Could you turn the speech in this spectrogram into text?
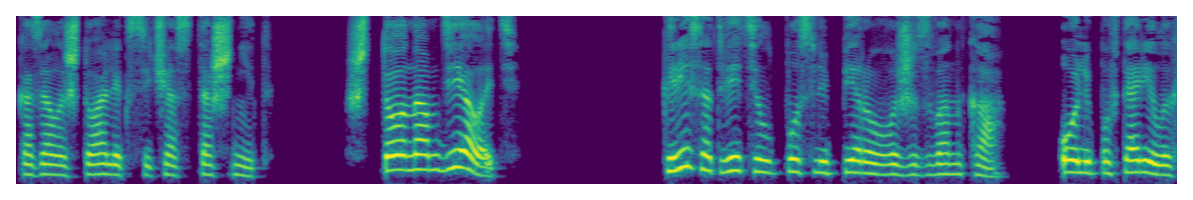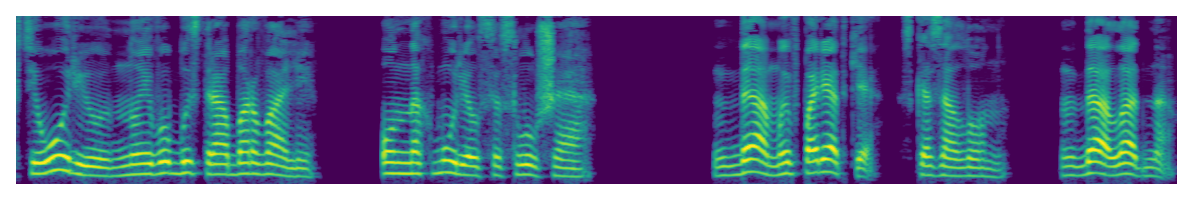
казалось, что Алекс сейчас стошнит. Что нам делать? Крис ответил после первого же звонка. Олли повторил их теорию, но его быстро оборвали. Он нахмурился, слушая. "Да, мы в порядке", сказал он. "Да, ладно".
